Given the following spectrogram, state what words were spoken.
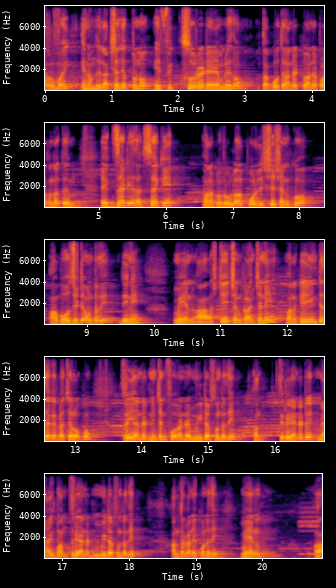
అరవై ఎనిమిది లక్షలు చెప్తున్నాను ఇది ఫిక్స్ రేట్ ఏం లేదు. తగ్గుతుంది హండ్రెడ్ టూ హండ్రెడ్ పర్సెంట్ తగ్గుతుంది. ఎగ్జాక్ట్గా ఇది వచ్చేసరికి మనకు రూరల్ పోలీస్ స్టేషన్కు అపోజిటే ఉంటుంది దీని. మెయిన్ ఆ స్టేషన్ కాంచని మనకి ఇంటి దగ్గరకు వచ్చేలోపు త్రీ హండ్రెడ్ నుంచి ఫోర్ హండ్రెడ్ మీటర్స్ ఉంటుంది. Three hundred maximum three hundred metres ఉంటుంది. అంతగానే ఎక్కువ ఉన్నది మెయిన్ ఆ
